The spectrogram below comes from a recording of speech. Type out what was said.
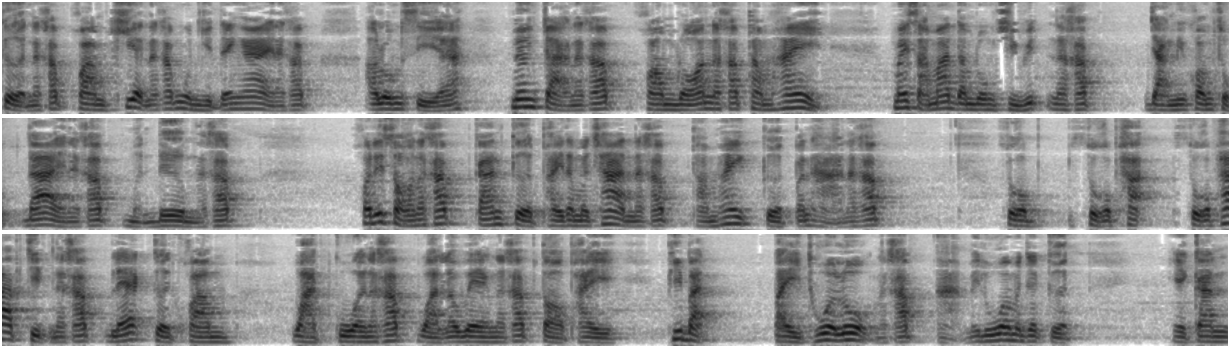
เกิดนะครับ ความเครียดนะครับหงุดหงิดได้ง่ายนะครับ อารมณ์เสียเนื่องจากนะครับ ความร้อนนะครับทำให้ไม่สามารถดำรงชีวิตนะครับ อย่างมีความสุขได้นะครับ เหมือนเดิมนะครับ ข้อที่สองนะครับ การเกิดภัยธรรมชาตินะครับทำให้เกิดปัญหานะครับ สุขสุขภาพ สุขภาพจิตนะครับ และเกิดความหวาดกลัวนะครับ หวาดระแวงนะครับ ต่อภัยพิบัติไปทั่วโลกนะครับอ่าไม่รู้ว่ามันจะเกิดเหตุการณ์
